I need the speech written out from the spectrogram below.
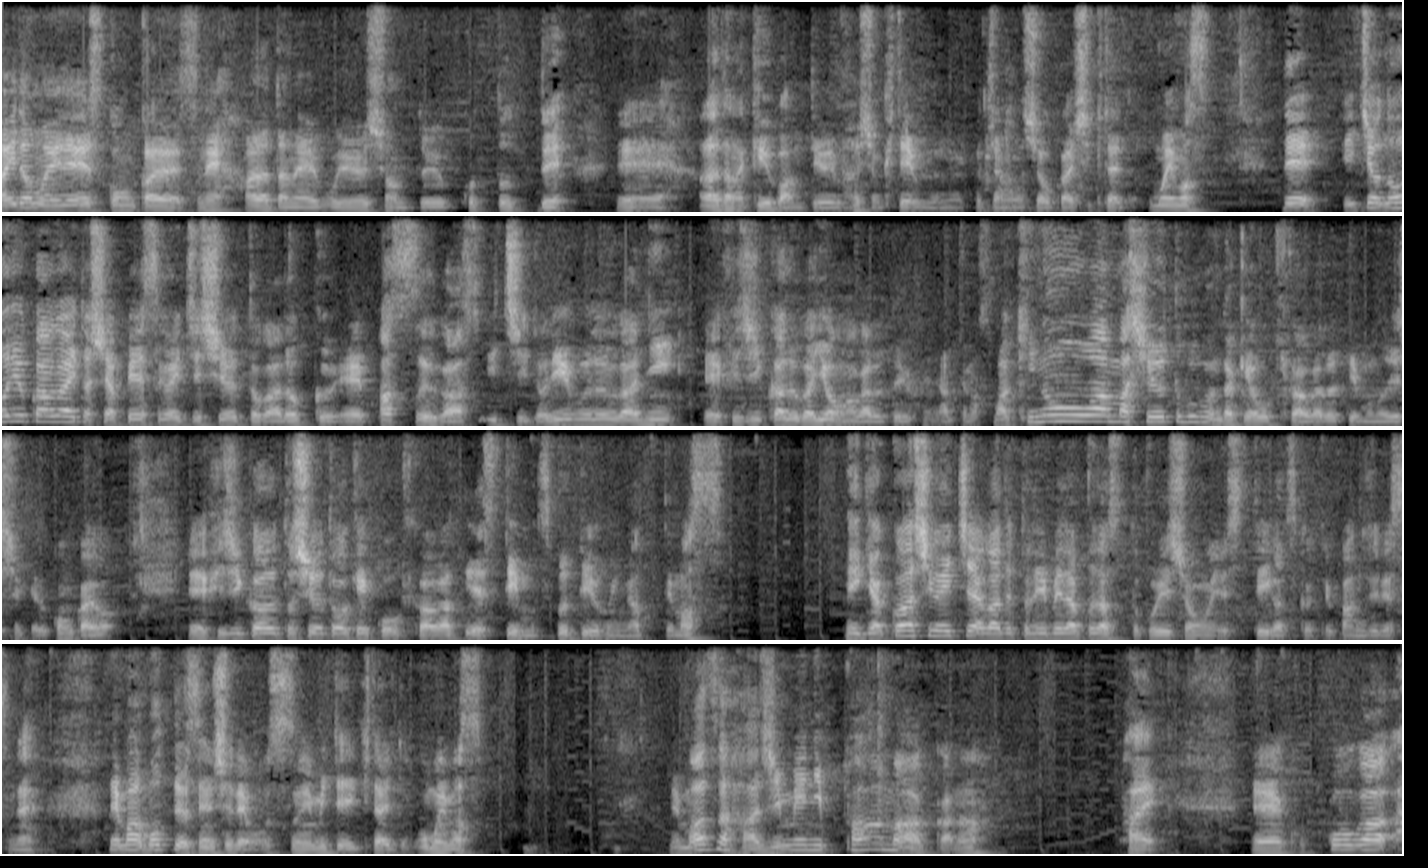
はい、どうも、いです。今回はですね、新たなエボリューションということで、えー、新たな9番っていうエボリューション来ているの、こちらを紹介していきたいと思います。で、一応能力上がりとしてはペースが1、シュートが6、えー、パスが1、ドリブルが2、えー、フィジカルが4上がるという風になってます。まあ昨日はまあシュート部分だけ大きく上がるっていうものでしたけど、今回は、えー、フィジカルとシュートが結構大きく上がって ST もつくっていう風になってます。で、逆足が1上がってトリベラプラスとポジション ST がつくっていう感じですね。で、まあ持ってる選手でおすすめ見ていきたいと思います。でまずはじめにパーマーかな。はい。えー、ここが、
